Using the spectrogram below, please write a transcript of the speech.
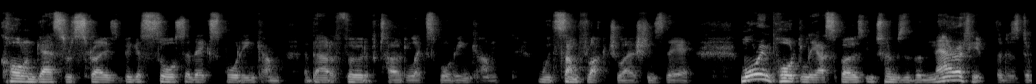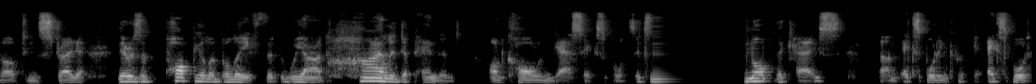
coal and gas are Australia's biggest source of export income, about a third of total export income, with some fluctuations there. More importantly, I suppose, in terms of the narrative that has developed in Australia, there is a popular belief that we are highly dependent on coal and gas exports. It's not the case. Um, export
